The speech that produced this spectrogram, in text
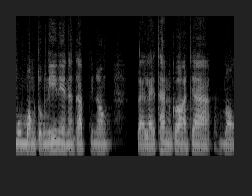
มุมมองตรงนี้เนี่ยนะครับ พี่น้องหลาย ๆ ท่านก็อาจจะมอง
